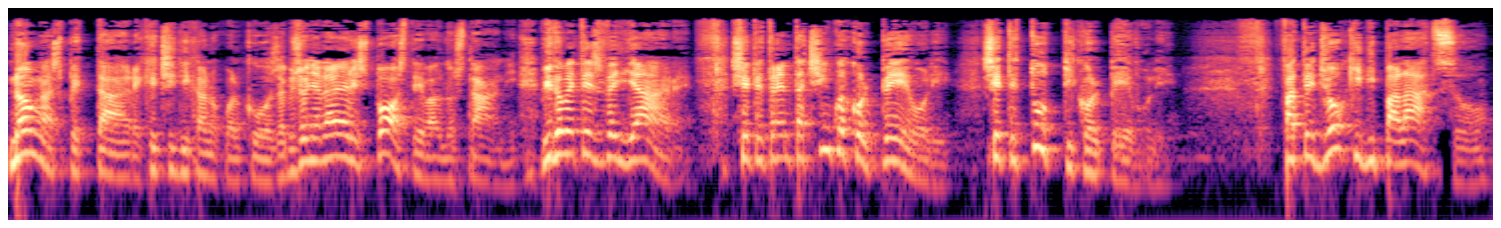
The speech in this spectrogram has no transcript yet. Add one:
Non aspettare che ci dicano qualcosa, bisogna dare risposte ai valdostani. Vi dovete svegliare. Siete 35 colpevoli, siete tutti colpevoli. Fate giochi di palazzo,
